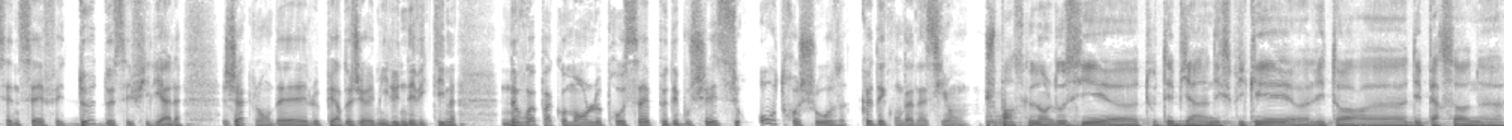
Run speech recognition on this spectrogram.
SNCF et deux de ses filiales. Jacques Landais, le père de Jérémy, l'une des victimes, ne voit pas comment le procès peut déboucher sur autre chose que des condamnations. Je pense que dans le dossier, euh, tout est bien expliqué. Euh, les torts euh, des personnes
